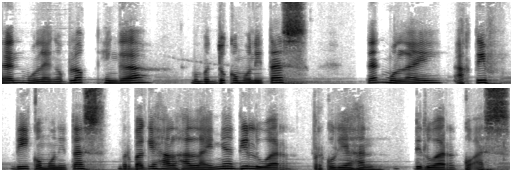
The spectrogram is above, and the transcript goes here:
Dan mulai ngeblok hingga membentuk komunitas dan mulai aktif di komunitas berbagai hal-hal lainnya di luar perkuliahan, di luar koas.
